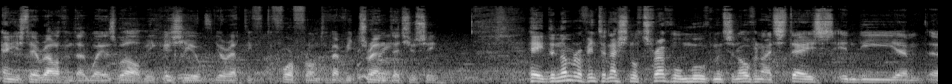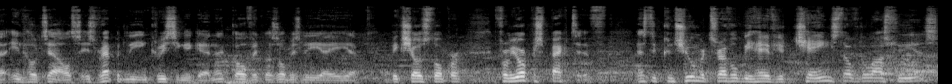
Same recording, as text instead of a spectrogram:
And you stay relevant that way as well because you, you're at the, the forefront of every trend Agreed. that you see. Hey, the number of international travel movements and overnight stays in the um, uh, in hotels is rapidly increasing again. eh? COVID was obviously a, uh, a big showstopper. From your perspective, has the consumer travel behavior changed over the last few years?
